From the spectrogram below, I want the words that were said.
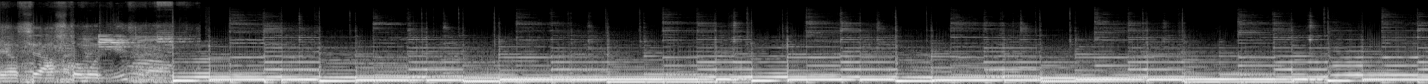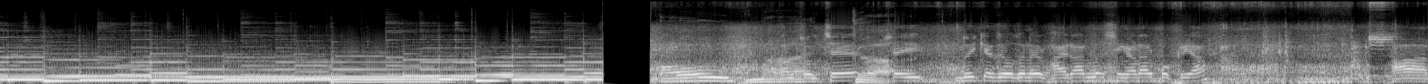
এই হচ্ছে আস্ত মুরগি। কেজি ওজনের ভাইরাল সিঙ্গাড়ার প্রক্রিয়া। আর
